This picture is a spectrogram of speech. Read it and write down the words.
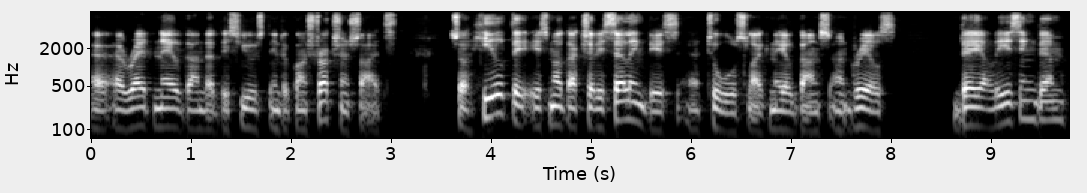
uh, a red nail gun that is used in the construction sites. So Hilti is not actually selling these uh, tools like nail guns and drills. They are leasing them,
